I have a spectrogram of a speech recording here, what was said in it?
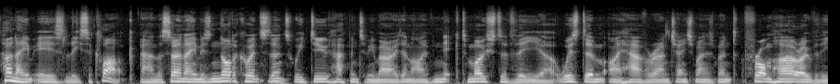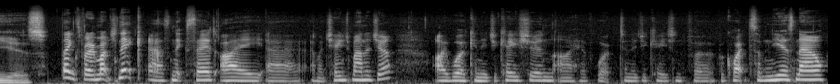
Her name is Lisa Clark, and the surname is not a coincidence. We do happen to be married, and I've nicked most of the uh, wisdom I have around change management from her over the years. Thanks very much, Nick. As Nick said, I uh, am a change manager. I work in education. I have worked in education for, for quite some years now,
